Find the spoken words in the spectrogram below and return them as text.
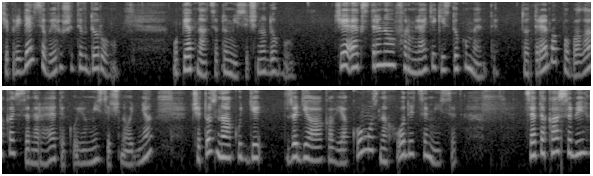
чи прийдеться вирушити в дорогу у 15-ту місячну добу, чи екстрено оформлять якісь документи, то треба побалакати з енергетикою місячного дня чи то знаку зодіака, в якому знаходиться місяць. Це така собі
